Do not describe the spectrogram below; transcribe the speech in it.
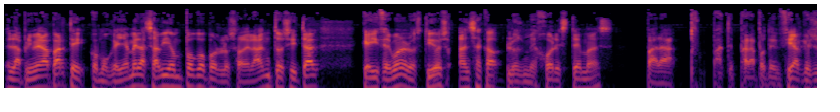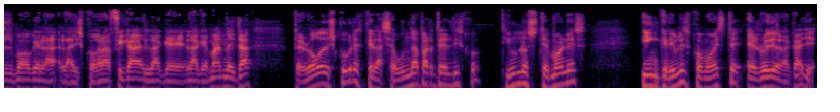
en la primera parte, como que ya me la sabía un poco por los adelantos y tal, que dices, bueno, los tíos han sacado los mejores temas para, para, potenciar, que supongo que la, la discográfica es la que, la que manda y tal, pero luego descubres que la segunda parte del disco tiene unos temones increíbles como este, El ruido de la calle.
